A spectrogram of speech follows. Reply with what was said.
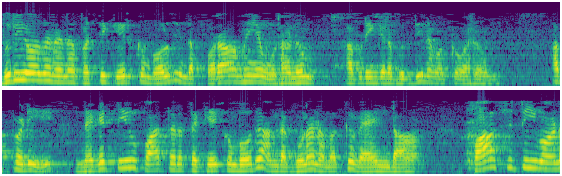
துரியோதனனை பத்தி கேட்கும் பொழுது இந்த பொறாமைய உடனும் அப்படிங்கிற புத்தி நமக்கு வரும். அப்படி நெகட்டிவ் பாத்திரத்தை கேட்கும் போது அந்த குணம் நமக்கு வேண்டாம். பாசிட்டிவான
